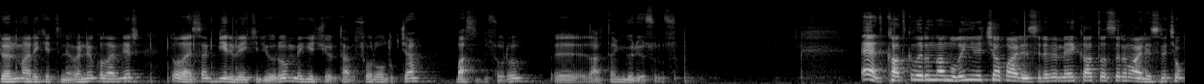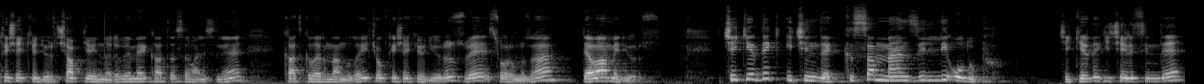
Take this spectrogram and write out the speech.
dönme hareketine örnek olabilir. Dolayısıyla 1 ve 2 diyorum ve geçiyorum. Tabii soru oldukça basit bir soru. Ee, zaten görüyorsunuz. Evet katkılarından dolayı yine Çap ailesine ve MK Tasarım ailesine çok teşekkür ediyoruz. Çap yayınları ve MK Tasarım ailesine katkılarından dolayı çok teşekkür ediyoruz ve sorumuza devam ediyoruz. Çekirdek içinde kısa menzilli olup çekirdek içerisinde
